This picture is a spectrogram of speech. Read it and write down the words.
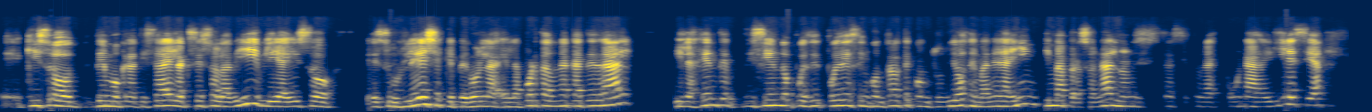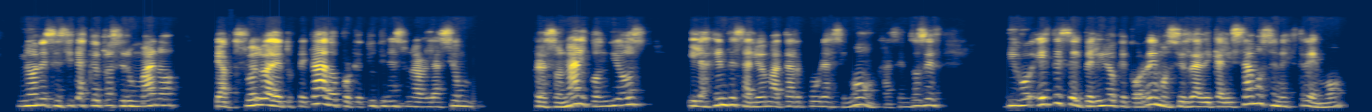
eh, quiso democratizar el acceso a la Biblia, hizo eh, sus leyes que pegó en la, puerta de una catedral y la gente diciendo, pues puedes encontrarte con tu Dios de manera íntima, personal, no necesitas una, una iglesia, no necesitas que otro ser humano te absuelva de tus pecados porque tú tienes una relación personal con Dios y la gente salió a matar curas y monjas. Entonces, digo, este es el peligro que corremos. Si radicalizamos en extremo,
